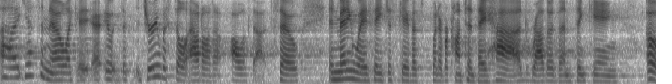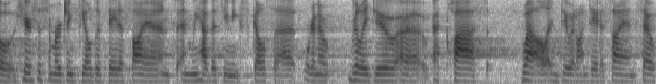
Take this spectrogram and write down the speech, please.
Uh, yes and no. Like it, it, the jury was still out on all of that. So in many ways, they just gave us whatever content they had, rather than thinking, "Oh, here's this emerging field of data science, and we have this unique skill set. We're going to really do a, a class well and do it on data science." So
